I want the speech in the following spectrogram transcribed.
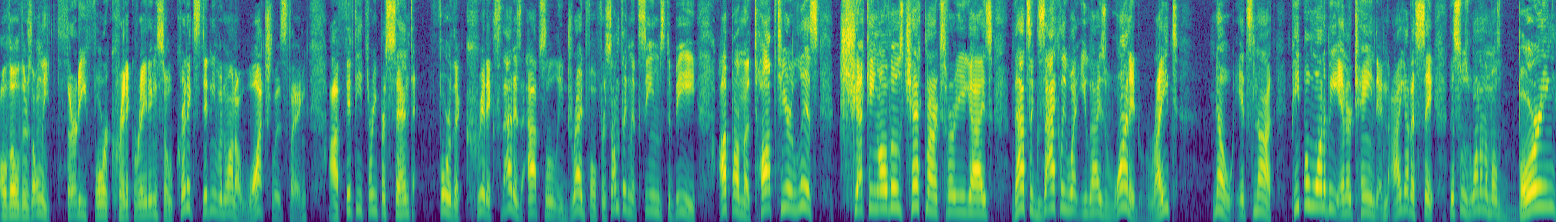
although there's only 34 critic ratings, so critics didn't even want to watch this thing. Uh, 53% for the critics. That is absolutely dreadful for something that seems to be up on the top tier list, checking all those check marks for you guys. That's exactly what you guys wanted, right? No, it's not. People want to be entertained, and I gotta say, this was one of the most boring,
